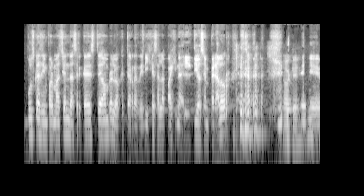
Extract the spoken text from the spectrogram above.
buscas información de acerca de este hombre, lo que te rediriges a la página del dios emperador. Eh,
